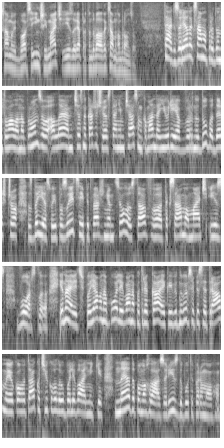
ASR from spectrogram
Так само відбувався інший матч, і зоря претендувала так само на бронзу. Так, зоря так само претендувала на бронзу, але чесно кажучи, останнім часом команда Юрія Вернодуба дещо здає свої позиції. Підтвердженням цього став е, так само матч із Ворсклою. І навіть поява на полі Івана Петряка, який відновився після травми, якого так очікували уболівальники, не допомогла зорі здобути перемогу.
